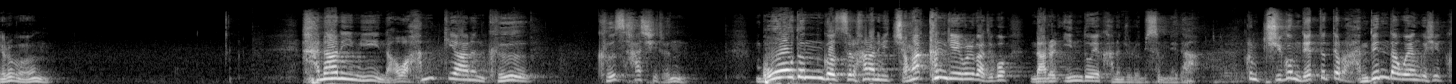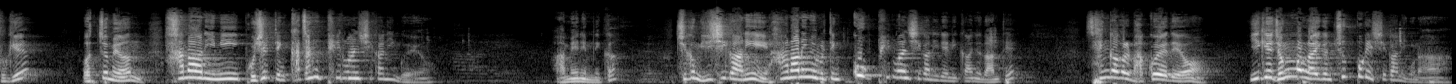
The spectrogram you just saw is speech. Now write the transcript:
여러분, 하나님이 나와 함께하는 그, 그 사실은 모든 것을 하나님이 정확한 계획을 가지고 나를 인도해 가는 줄로 믿습니다. 그럼 지금 내 뜻대로 안 된다고 한 것이 그게 어쩌면 하나님이 보실 땐 가장 필요한 시간인 거예요. 아멘입니까? 지금 이 시간이 하나님이 볼 땐 꼭 필요한 시간이 되니까요, 나한테. 생각을 바꿔야 돼요. 이게 정말 나에겐 축복의 시간이구나.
